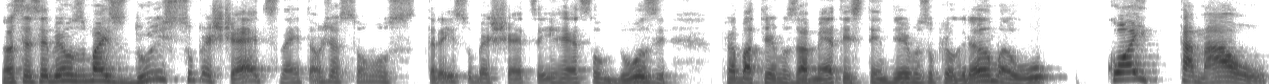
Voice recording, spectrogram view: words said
nós recebemos mais dois superchats, né? Então já somos três superchats aí, restam 12 para batermos a meta, estendermos o programa. O Coitanal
